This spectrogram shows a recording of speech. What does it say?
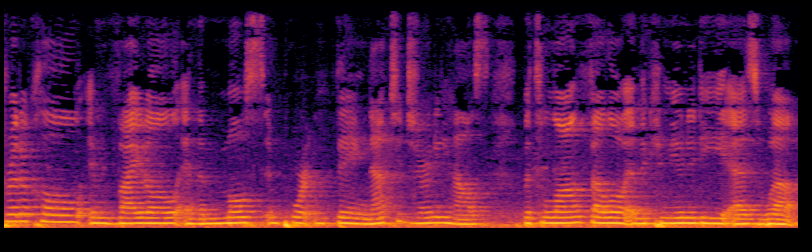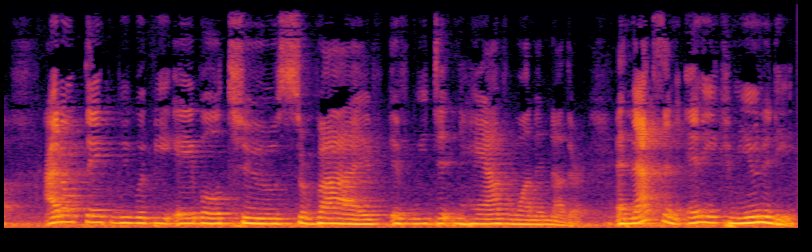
critical and vital and the most important thing, not to Journey House, but to Longfellow and the community as well. I don't think we would be able to survive if we didn't have one another. And that's in any community.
